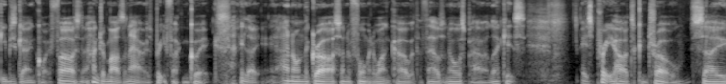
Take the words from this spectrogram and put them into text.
he was going quite fast. And 100 miles an hour is pretty fucking quick. So like, and on the grass on a Formula One car with a thousand horsepower, like it's it's pretty hard to control. So,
